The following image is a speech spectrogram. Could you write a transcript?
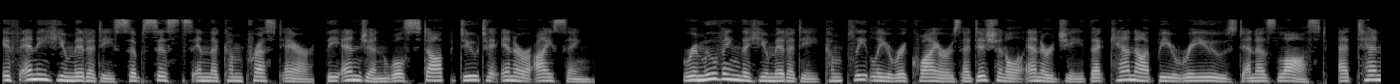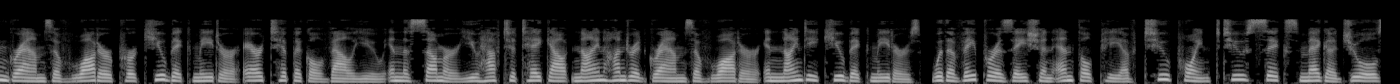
If any humidity subsists in the compressed air, the engine will stop due to inner icing. Removing the humidity completely requires additional energy that cannot be reused and is lost. At 10 grams of water per cubic meter air typical value in the summer you have to take out 900 grams of water in 90 cubic meters, with a vaporization enthalpy of 2.26 megajoules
